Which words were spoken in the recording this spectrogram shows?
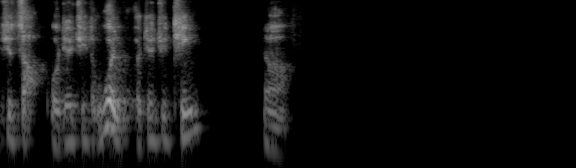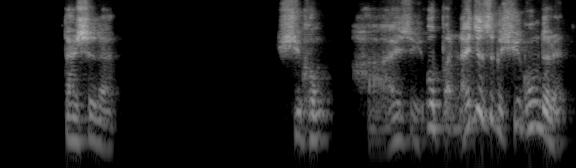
去找，我就去问，我就去听，啊。但是呢，虚空还是我本来就是个虚空的人，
